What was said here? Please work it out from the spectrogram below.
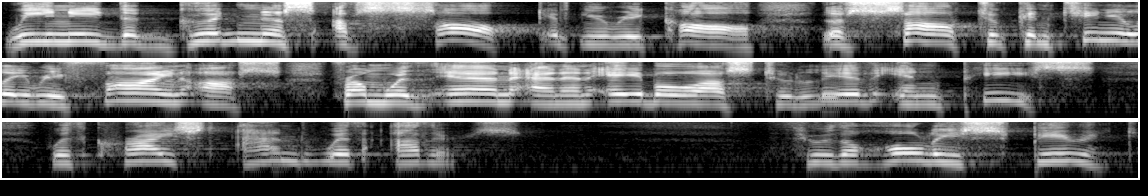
We need the goodness of salt, if you recall, the salt to continually refine us from within and enable us to live in peace with Christ and with others. Through the Holy Spirit,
